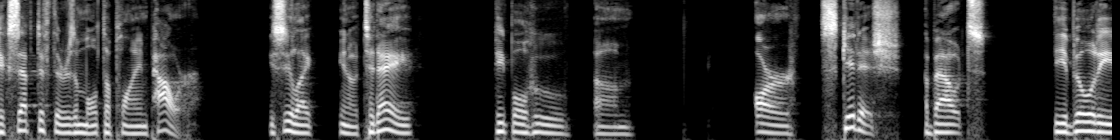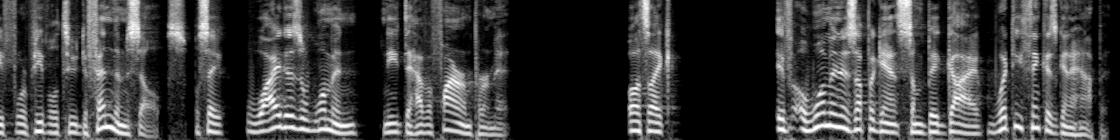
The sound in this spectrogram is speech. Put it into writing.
except if there is a multiplying power. You see, like, you know, today, people who um, are skittish about the ability for people to defend themselves will say, why does a woman need to have a firearm permit? Well, it's like, if a woman is up against some big guy, what do you think is going to happen?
